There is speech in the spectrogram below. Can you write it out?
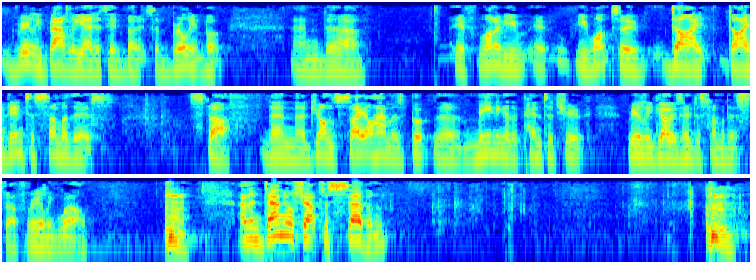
really badly edited, but it's a brilliant book. And uh, if one of you, if you want to dive, dive into some of this, stuff, then uh, John Sailhamer's book, The Meaning of the Pentateuch, really goes into some of this stuff really well. and then Daniel chapter 7, one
